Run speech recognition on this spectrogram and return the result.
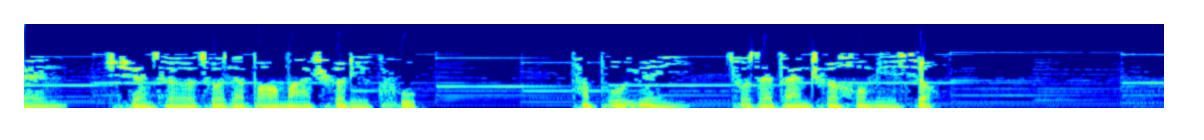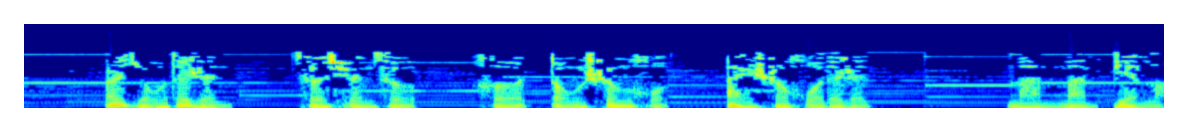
人选择坐在宝马车里哭。他不愿意坐在单车后面笑，而有的人则选择和懂生活、爱生活的人慢慢变老。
